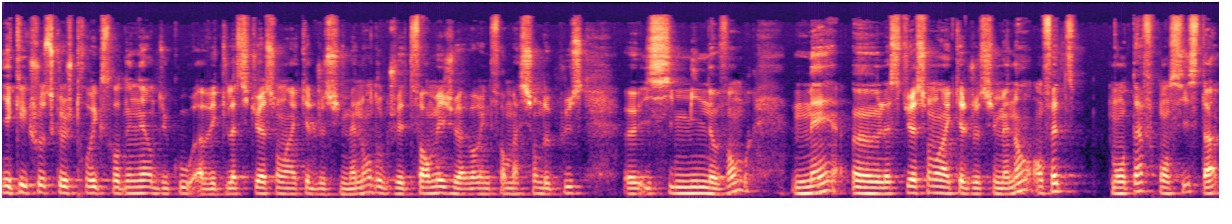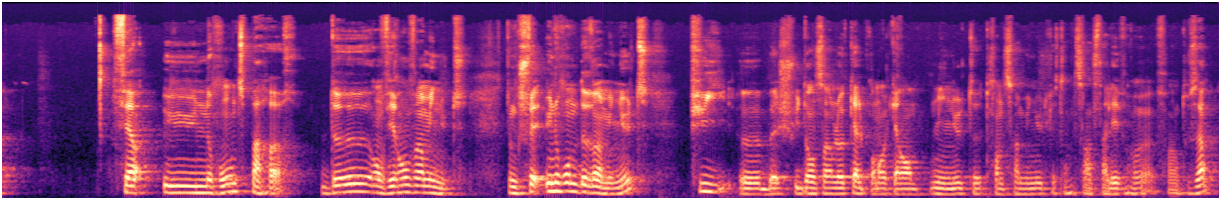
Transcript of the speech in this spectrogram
Il y a quelque chose que je trouve extraordinaire du coup avec la situation dans laquelle je suis maintenant. Donc je vais être formé, je vais avoir une formation de plus euh, ici mi-novembre. Mais euh, la situation dans laquelle je suis maintenant, en fait, mon taf consiste à faire une ronde par heure de environ 20 minutes. Donc je fais une ronde de 20 minutes, puis euh, bah, je suis dans un local pendant 40 minutes, 35 minutes, le temps de s'installer, enfin tout ça.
